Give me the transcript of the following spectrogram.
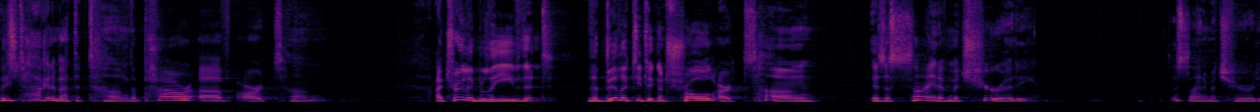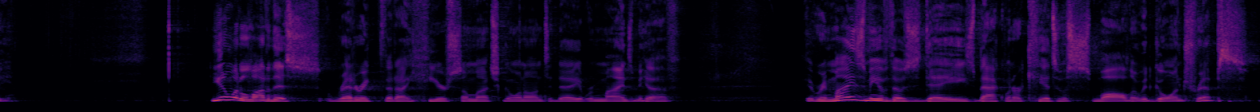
he's talking about the tongue, the power of our tongue. I truly believe that the ability to control our tongue is a sign of maturity. It's a sign of maturity. You know what a lot of this rhetoric that I hear so much going on today reminds me of? It reminds me of those days back when our kids were small and we'd go on trips.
